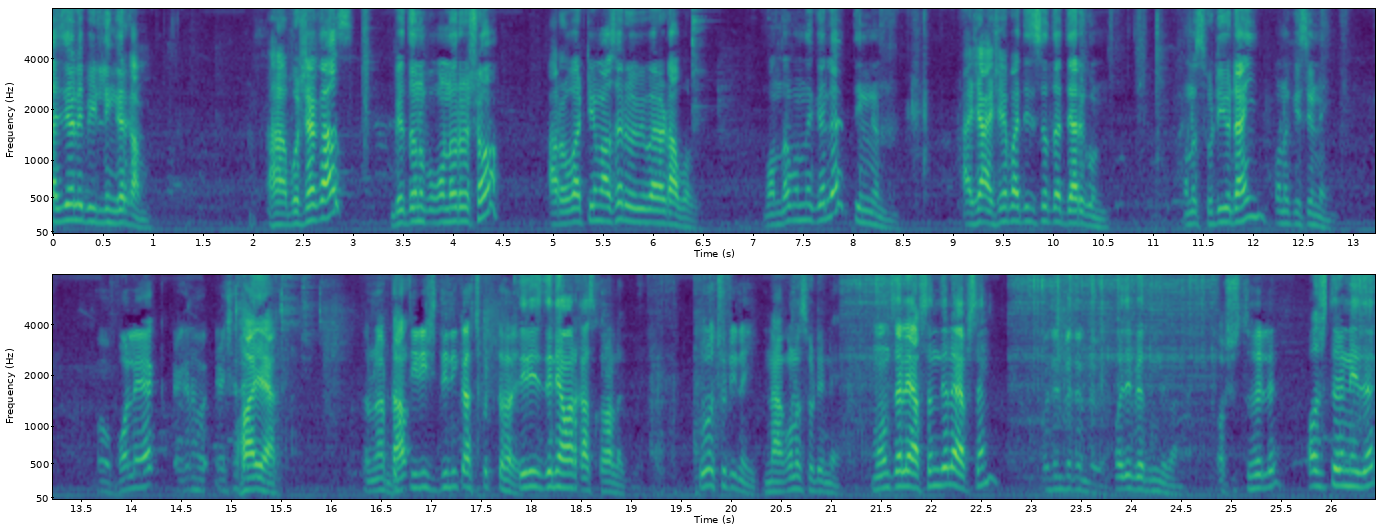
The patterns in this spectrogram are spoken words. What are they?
আজিকালি বিল্ডিং এর কাম। হ্যাঁ বসে কাজ, বেতন পনেরোশো, আর ওভার টিম আছে রবিবারে ডাবল বন্ধ বন্ধ গেলে তিন গুণ আইসে আইসে পাইতেছে তো দেড় গুণ। কোনো ছুটিও নাই কোনো কিছু নেই। ও বলে এক এখানে হয় এক। তিরিশ দিনই কাজ করতে হয়? তিরিশ দিনই আমার কাজ করা লাগবে। কোনো ছুটি নেই? না কোনো ছুটি নেই। মন চাইলে অ্যাবসেন্ট দিলে অ্যাবসেন্ট ওই দিন বেতন দেবে। ওই দিন বেতন দেবেন অসুস্থ হইলে? অসুস্থ হলে নিজের।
